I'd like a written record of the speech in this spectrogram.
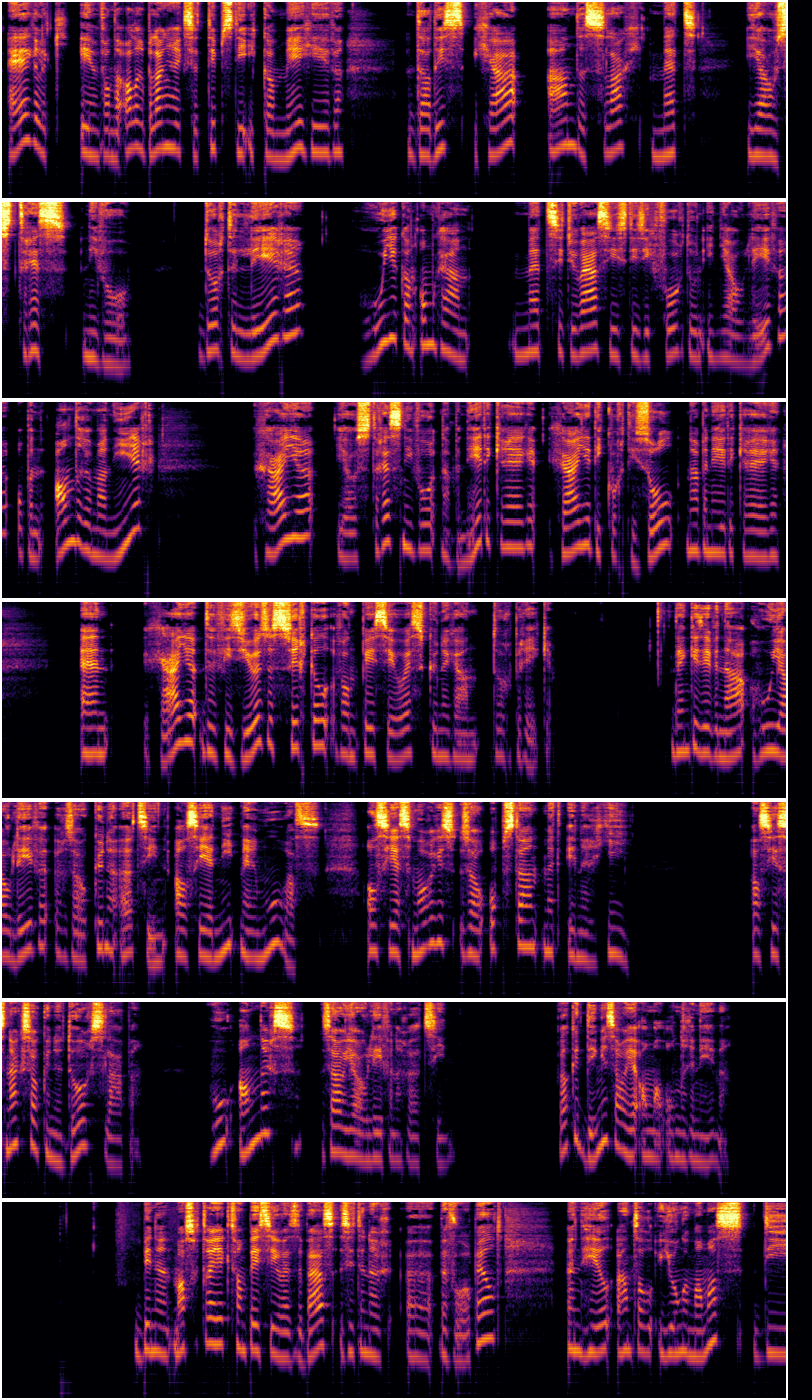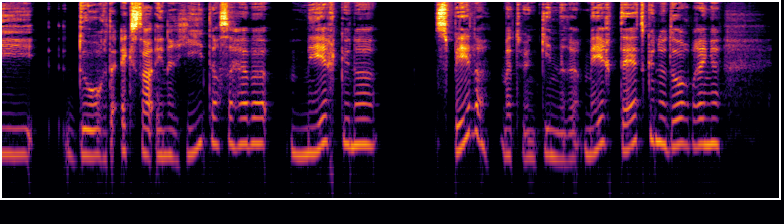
eigenlijk een van de allerbelangrijkste tips die ik kan meegeven, dat is ga aan de slag met jouw stressniveau. Door te leren hoe je kan omgaan met situaties die zich voordoen in jouw leven op een andere manier, ga je jouw stressniveau naar beneden krijgen, ga je die cortisol naar beneden krijgen en ga je de visieuze cirkel van PCOS kunnen gaan doorbreken. Denk eens even na hoe jouw leven er zou kunnen uitzien als je niet meer moe was, als je s morgens zou opstaan met energie, als je s'nachts zou kunnen doorslapen. Hoe anders zou jouw leven eruit zien? Welke dingen zou je allemaal ondernemen? Binnen het mastertraject van PCOS de Baas zitten er uh, bijvoorbeeld een heel aantal jonge mama's die door de extra energie dat ze hebben meer kunnen spelen met hun kinderen, meer tijd kunnen doorbrengen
